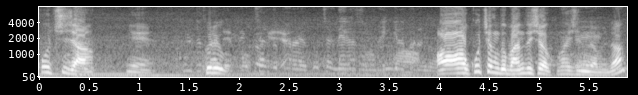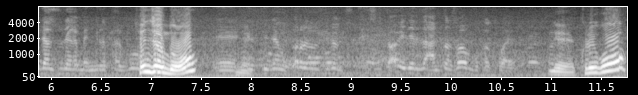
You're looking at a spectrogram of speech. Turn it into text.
고추장 예. 그리고 고창도 팔아요. 고창 내가. 아 고창도 만드셔서 파신답니다 된장도 내가 맹기를 팔고. 된장도 네. 네. 안 떠서 못 갖고 와요. 네 그리고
